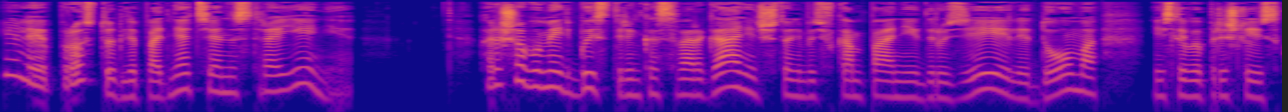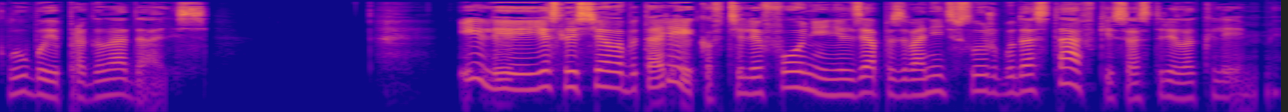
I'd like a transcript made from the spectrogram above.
или просто для поднятия настроения. Хорошо бы уметь быстренько сварганить что-нибудь в компании друзей или дома, если вы пришли из клуба и проголодались. Или если села батарейка в телефоне нельзя позвонить в службу доставки, сострила Клемми.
